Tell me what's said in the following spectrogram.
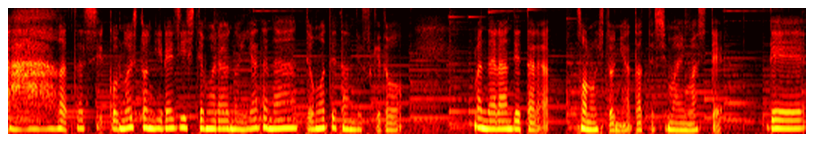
ああ私この人にレジしてもらうの嫌だなって思ってたんですけどまあ並んでたらその人に当たってしまいまして。で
